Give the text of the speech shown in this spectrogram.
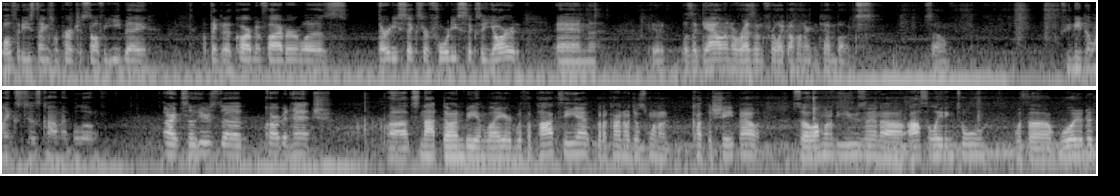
both of these things were purchased off of eBay. I think the carbon fiber was 36 or 46 a yard and it was a gallon of resin for like 110 bucks. So if you need the links, just comment below. All right, so here's the carbon hatch. Uh, it's not done being layered with epoxy yet, but I kind of just want to cut the shape out. So I'm going to be using an oscillating tool with a wood,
